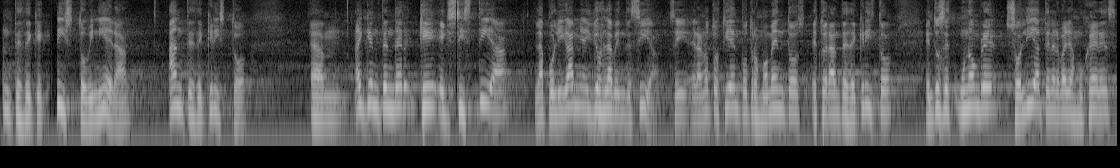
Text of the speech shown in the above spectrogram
antes de que Cristo viniera, antes de Cristo, Em, hay que entender que existía la poligamia y Dios la bendecía. ¿sí? Eran otros tiempos, otros momentos, esto era antes de Cristo. Entonces un hombre solía tener varias mujeres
